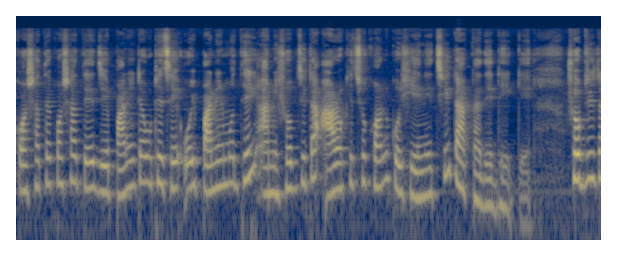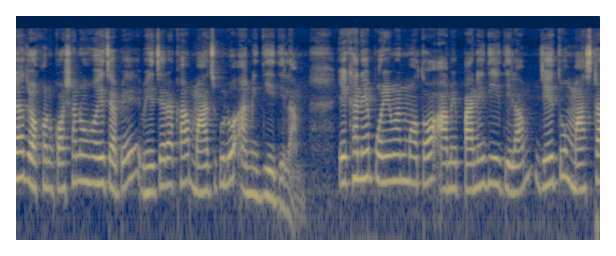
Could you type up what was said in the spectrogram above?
কষাতে কষাতে যে পানিটা উঠেছে, ওই পানির মধ্যেই আমি সবজিটা আরও কিছুক্ষণ কষিয়ে নিচ্ছি ঢাকনা দিয়ে ঢেকে। সবজিটা যখন কষানো হয়ে যাবে, ভেজে রাখা মাছগুলো আমি দিয়ে দিলাম। এখানে পরিমাণ মতো আমি পানি দিয়ে দিলাম। যেহেতু মাছটা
